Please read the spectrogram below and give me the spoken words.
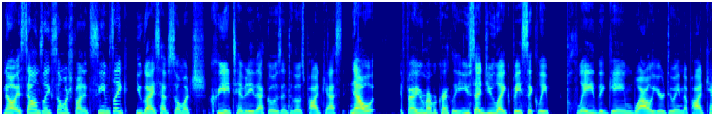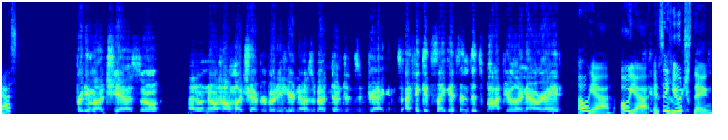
No. It sounds like so much fun. It seems like you guys have so much creativity that goes into those podcasts. Now, if I remember correctly, you said you like basically play the game while you're doing the podcast. Pretty much, yeah. So I don't know how much everybody here knows about Dungeons and Dragons. I think it's like it's it's popular now, right? Oh yeah. Oh yeah. It's a huge thing,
